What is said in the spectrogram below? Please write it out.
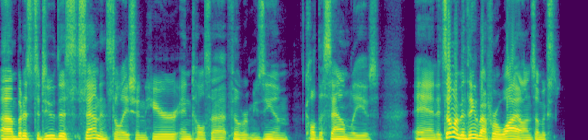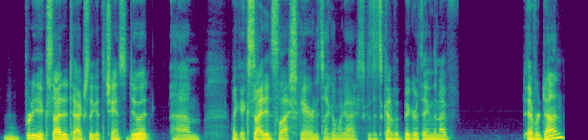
Um, but it's to do this sound installation here in Tulsa at Philbrook Museum called The Sound Leaves. And it's something I've been thinking about for a while, and so I'm ex- pretty excited to actually get the chance to do it. Um, like excited slash scared. It's like, oh my gosh, because it's kind of a bigger thing than I've ever done.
